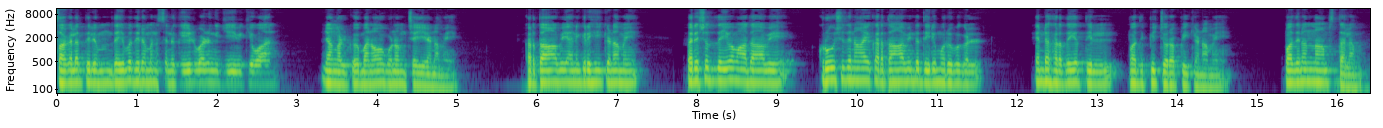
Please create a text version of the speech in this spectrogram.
സകലത്തിലും ദൈവതിരുമനസ്സിന് കീഴ്വഴങ്ങി ജീവിക്കുവാൻ ഞങ്ങൾക്ക് മനോഗുണം ചെയ്യണമേ. കർത്താവെ അനുഗ്രഹിക്കണമേ. പരിശുദ്ധ ദൈവമാതാവെ ക്രൂശിതനായ കർത്താവിന്റെ തിരുമുറിവുകൾ എന്റെ ഹൃദയത്തിൽ പതിപ്പിച്ചുറപ്പിക്കണമേ. പതിനൊന്നാം സ്ഥലം.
